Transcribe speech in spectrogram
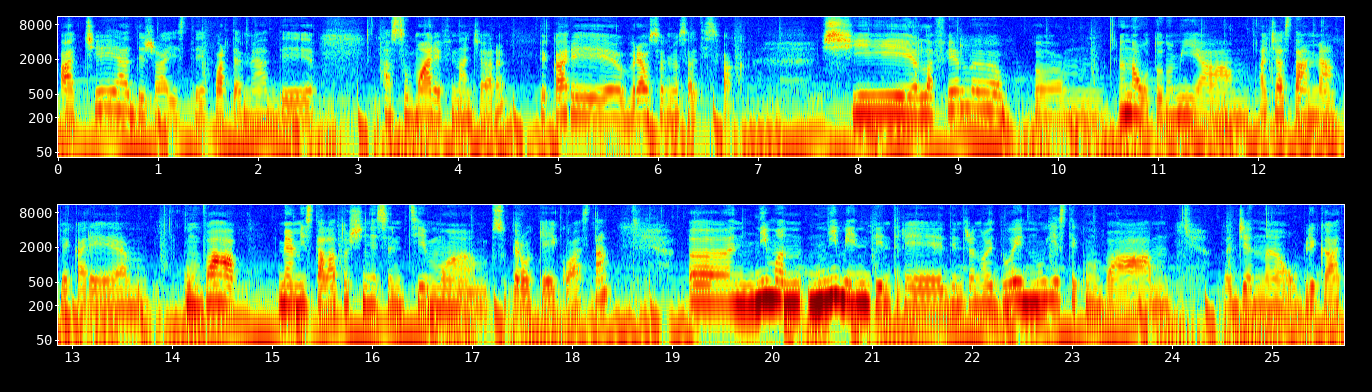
aceea deja este partea mea de uh, asumare financiară pe care vreau să mi-o satisfac. Și la fel um, în autonomia aceasta a mea pe care um, cumva mi-am instalat-o și ne simțim uh, super ok cu asta, uh, nimeni, nimeni dintre, dintre noi doi nu este cumva um, gen obligat,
